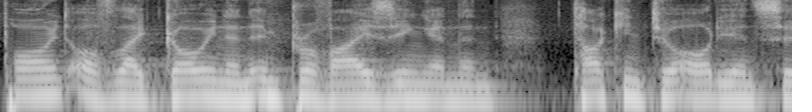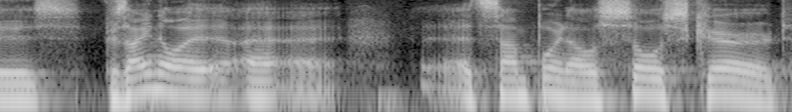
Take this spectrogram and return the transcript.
point of like going and improvising and then talking to audiences because i know I, uh, I, uh, at some point i was so scared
